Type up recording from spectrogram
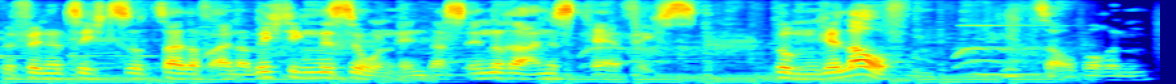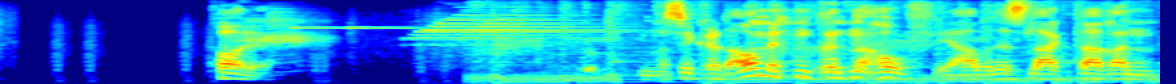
befindet sich zurzeit auf einer wichtigen Mission in das Innere eines Käfigs. Dumm gelaufen. Die Zauberin. Toll. Die Musik hört auch mittendrin auf. Ja, aber das lag daran,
